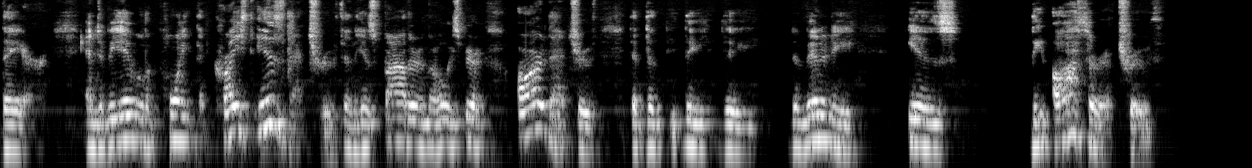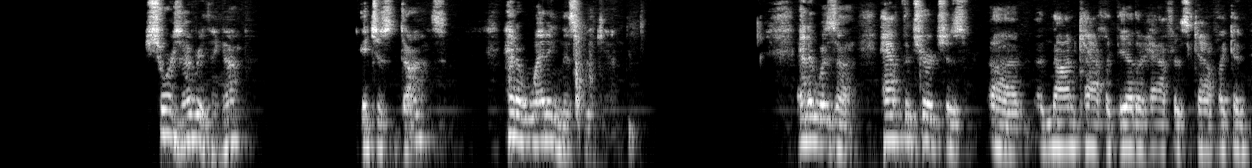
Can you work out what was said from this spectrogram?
there. And to be able to point that Christ is that truth and his Father and the Holy Spirit are that truth, that the, the, the divinity is the author of truth, shores everything up. It just does. Had a wedding this weekend and it was uh, half the church is uh, non-Catholic, the other half is Catholic, and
